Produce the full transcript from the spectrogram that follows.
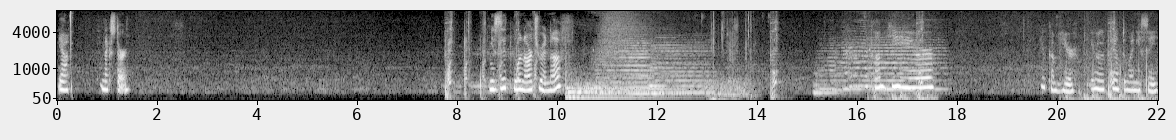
Yeah, next turn. Is it one archer enough? Come here. You can't do anything.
